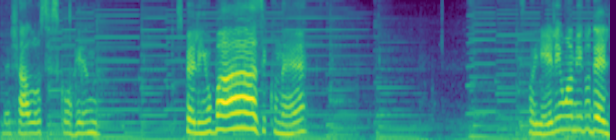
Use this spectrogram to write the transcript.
Deixar a louça escorrendo. Espelhinho básico, né? Foi ele e um amigo dele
